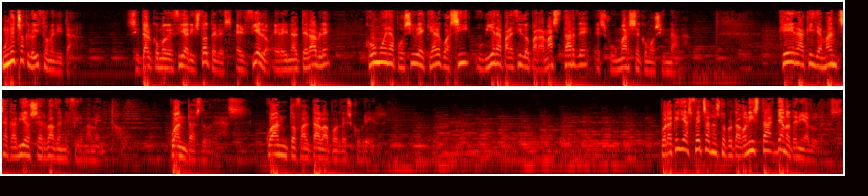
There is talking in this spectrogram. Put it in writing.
Un hecho que lo hizo meditar. Si tal como decía Aristóteles, el cielo era inalterable, ¿cómo era posible que algo así hubiera aparecido para más tarde esfumarse como sin nada? ¿Qué era aquella mancha que había observado en el firmamento? ¿Cuántas dudas? ¿Cuánto faltaba por descubrir? Por aquellas fechas nuestro protagonista ya no tenía dudas.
